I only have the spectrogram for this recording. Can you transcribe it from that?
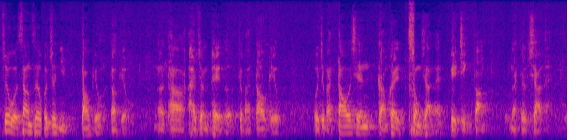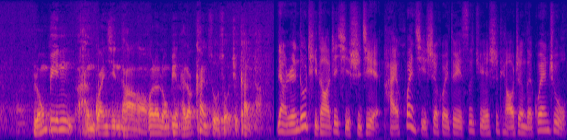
所以我上车我就你刀给我，刀给我。那他还算配合，就把刀给我，我就把刀先赶快送下来给警方，那就下来。龙斌很关心他哈，后来龙斌还到看守所去看他。两人都提到这起事件，还唤起社会对思觉失调症的关注。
